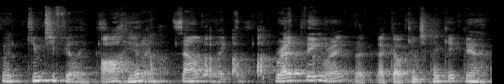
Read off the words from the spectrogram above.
like kimchi filling. 아 yeah, Like sound like the red thing, right? like, like a kimchi pancake. Yeah.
